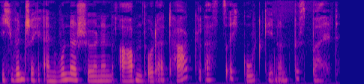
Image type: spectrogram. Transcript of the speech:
ich wünsche euch einen wunderschönen Abend oder Tag. Lasst es euch gut gehen und bis bald.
